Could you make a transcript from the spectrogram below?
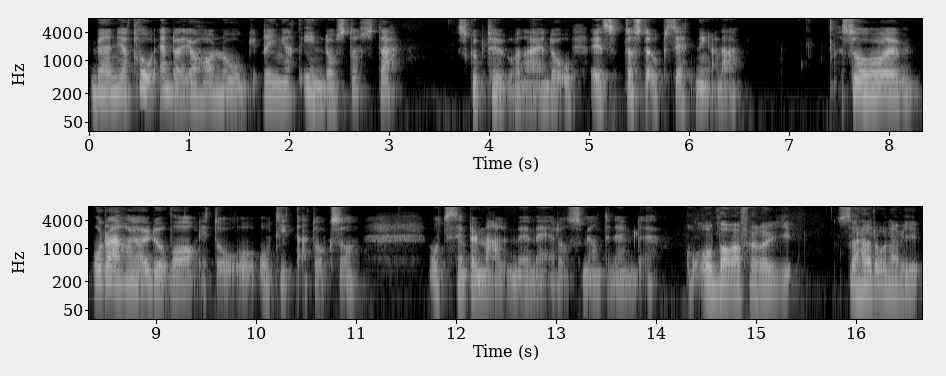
Men jag tror ändå att jag har nog ringat in de största skulpturerna ändå, de största uppsättningarna. Så, och där har jag ju då varit och, och, och tittat också. Och till exempel Malmö med då, som jag inte nämnde. Och bara för att så här då när vi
